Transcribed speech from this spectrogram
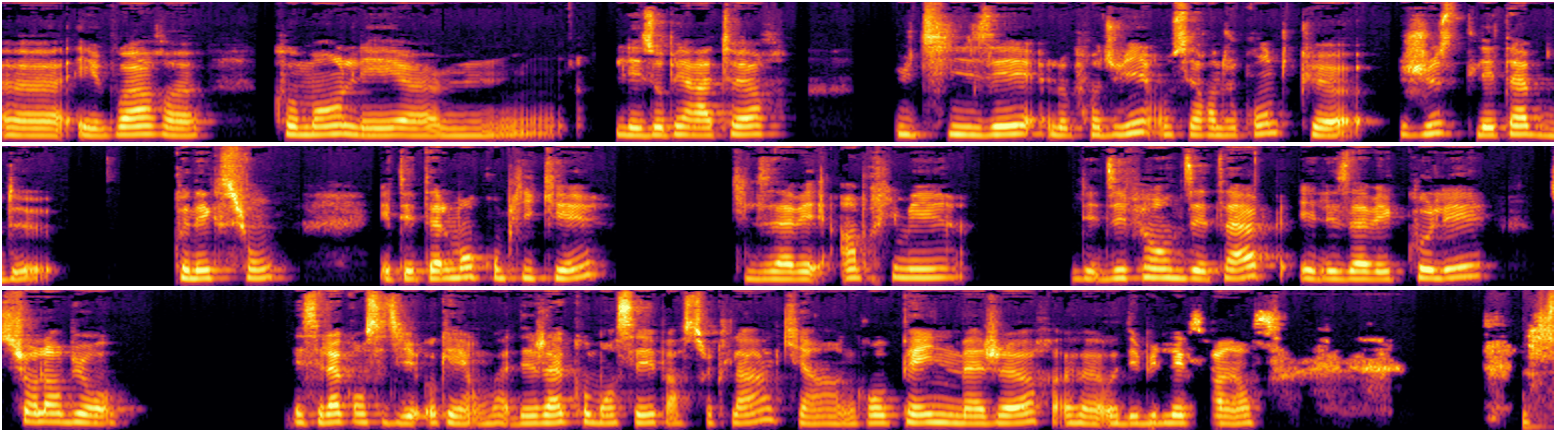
et voir comment les, les opérateurs utilisaient le produit, on s'est rendu compte que juste l'étape de connexion était tellement compliquée qu'ils avaient imprimé les différentes étapes et les avaient collées sur leur bureau. Et c'est là qu'on s'est dit, ok, on va déjà commencer par ce truc-là, qui a un gros pain majeur euh, au début de l'expérience.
